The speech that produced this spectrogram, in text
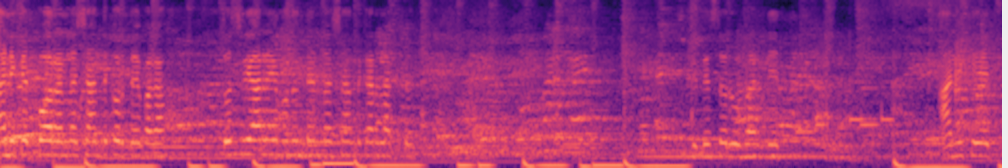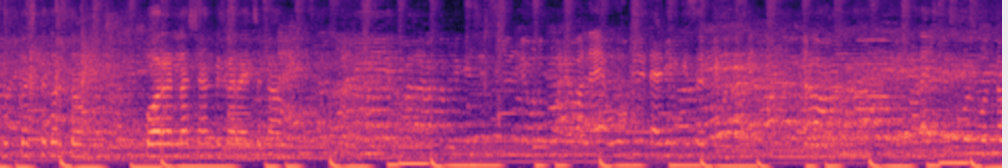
अनिकेत पवारांना शांत करतोय बघा. तो सी आहे म्हणून त्यांना शांत करायला लागतं तिथे सर उभारलेत अनिकेत खूप कष्ट करतो. पोरांना शांत करायचं काम. की सर बोलतं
